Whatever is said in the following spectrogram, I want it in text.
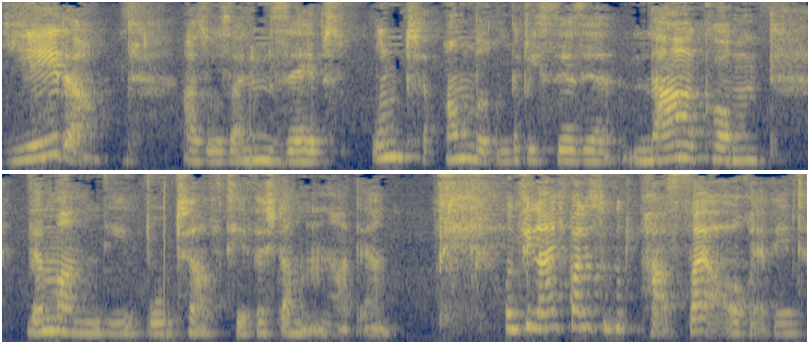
jeder, also seinem Selbst und anderen wirklich sehr, sehr nahe kommen, wenn man die Botschaft hier verstanden hat. Ja. Und vielleicht, weil es so gut passt, sei auch erwähnt,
